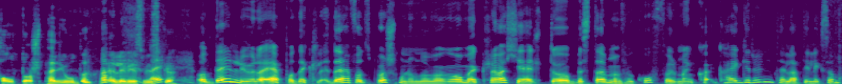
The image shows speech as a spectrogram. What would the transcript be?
halvtårsperiode. Eller hvis vi Nei. skal Og det lurer jeg på. Det, det har jeg fått spørsmål om noen ganger, men jeg klarer ikke helt å bestemme for hvorfor. Men hva, hva er grunnen til at de liksom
